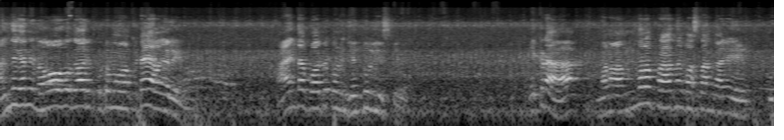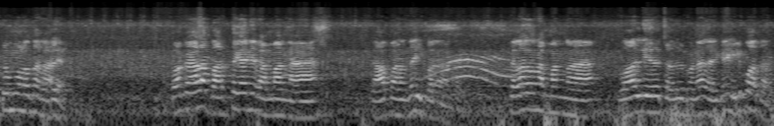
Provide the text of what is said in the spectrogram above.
అందుకని నోహు గారి కుటుంబం ఒక్కటే ఎలగలేదు ఆయనతో పాటు కొన్ని జంతువులు తీసుకెళ్ళారు. ఇక్కడ మనం అందరం ప్రార్థనకు వస్తాం కానీ కుటుంబంలోతో రాలేము. ఒకవేళ భర్త కానీ రమ్మన్నా ఆ పని ఈ పని అంటారు. పిల్లలు రమ్మన్నా వాళ్ళు ఏదో చదువుకున్నా దానికి వెళ్ళిపోతారు.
